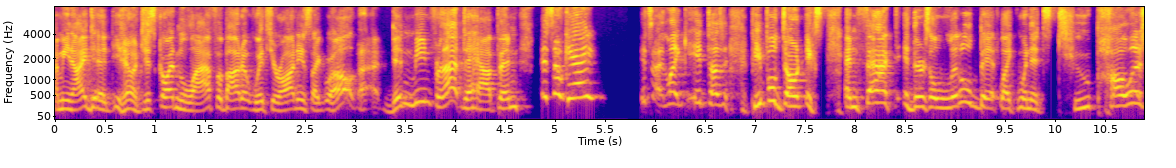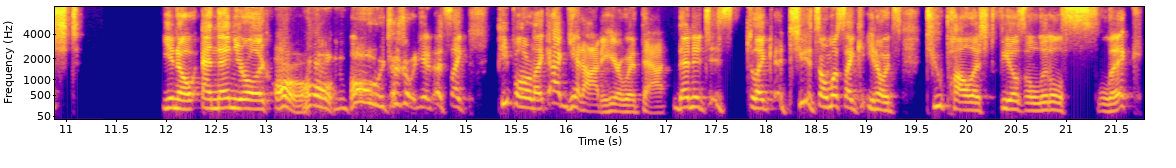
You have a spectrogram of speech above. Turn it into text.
I mean, I did, you know, just go ahead and laugh about it with your audience. Like, well, didn't mean for that to happen. It's okay. It's uh, like it doesn't. People don't. Ex- In fact, there's a little bit like when it's too polished, you know, and then you're like, oh, oh, oh, it doesn't. You know, it's like people are like, I get out of here with that. Then it's, it's like it's almost like you know, it's too polished, feels a little slick.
